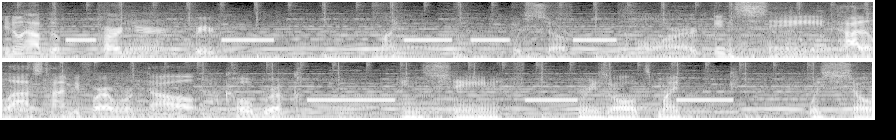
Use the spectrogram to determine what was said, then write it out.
You don't have the partner for your my was so hard. Insane. Had it last time before I worked out. Cobra insane results. My was so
